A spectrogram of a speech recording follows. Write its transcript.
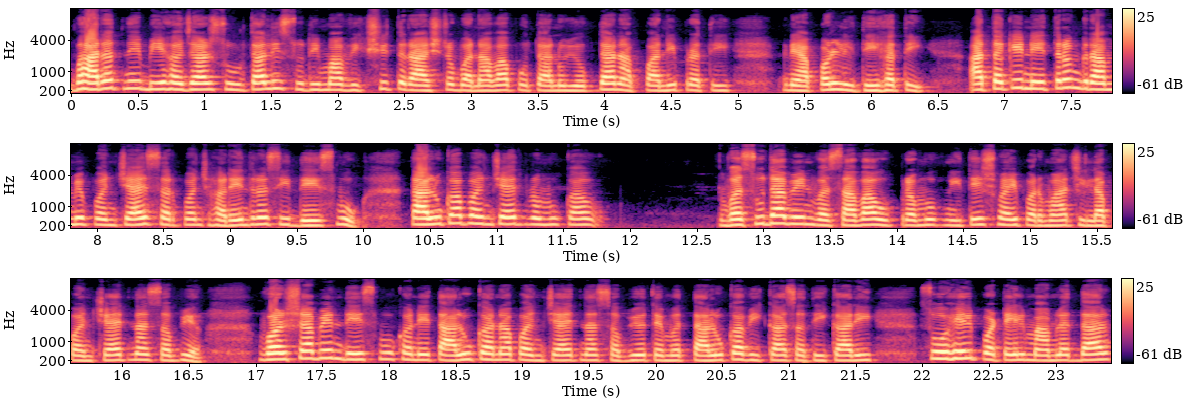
ભારતને બે હજાર સુડતાલીસ સુધીમાં વિકસિત રાષ્ટ્ર બનાવવા પોતાનું યોગદાન આપવાની પ્રતિજ્ઞા પણ લીધી હતી. આ તકે નેત્રંગ ગ્રામ્ય પંચાયત સરપંચ હરેન્દ્રસિંહ દેશમુખ, તાલુકા પંચાયત પ્રમુખ વસુદાબેન વસાવા ઉપપ્રમુખ નીતેશભાઈ પરમાર જિલ્લા પંચાયતના સભ્ય, વર્ષાબેન દેશમુખ અને તાલુકાના પંચાયતના સભ્યો તેમજ તાલુકા વિકાસ અધિકારી સોહેલ પટેલ, મામલતદાર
